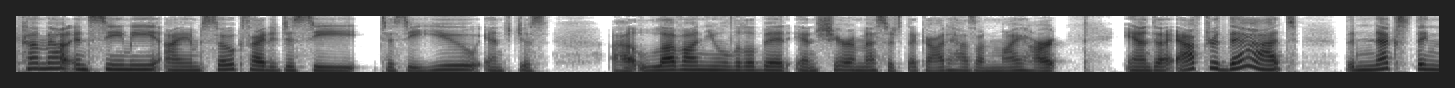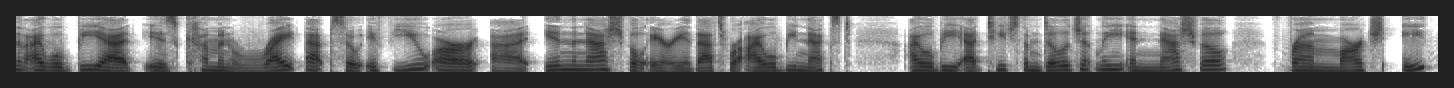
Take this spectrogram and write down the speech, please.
come out and see me. I am so excited to see to see you and to just uh, love on you a little bit and share a message that God has on my heart. And uh, after that, the next thing that I will be at is coming right up. So if you are uh, in the Nashville area, that's where I will be next. I will be at Teach Them Diligently in Nashville from March 8th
